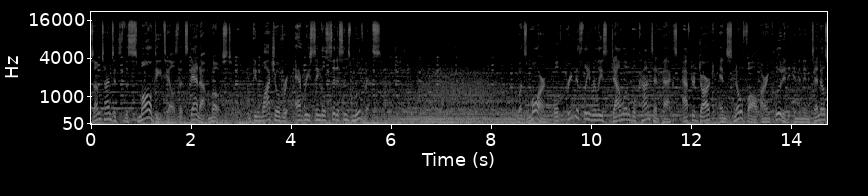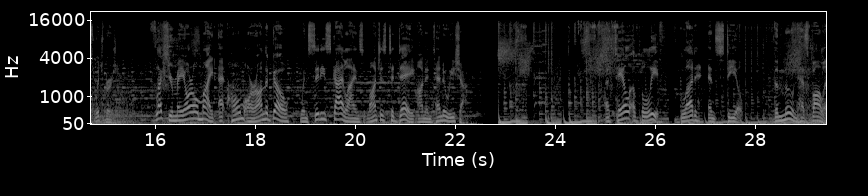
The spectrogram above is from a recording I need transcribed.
sometimes it's the small details that stand out most. You can watch over every single citizen's movements. What's more, both previously released downloadable content packs After Dark and Snowfall are included in the Nintendo Switch version. Flex your mayoral might at home or on the go when Cities Skylines launches today on Nintendo eShop. A tale of belief, blood, and steel. The moon has fallen.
